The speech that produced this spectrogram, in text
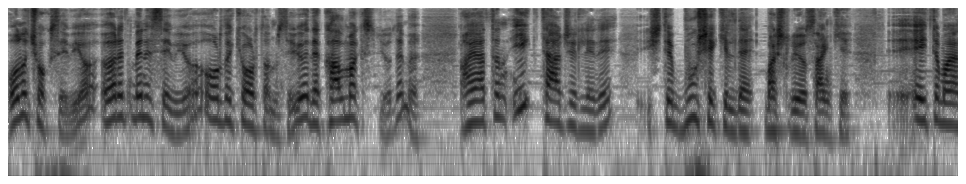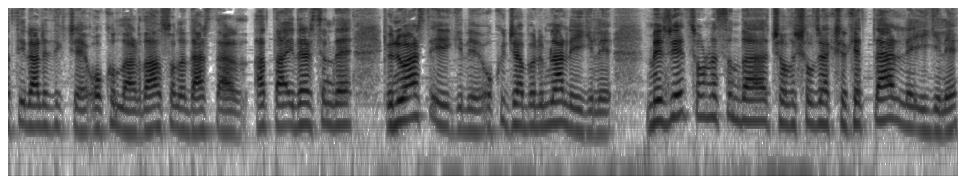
Onu çok seviyor. Öğretmeni seviyor. Oradaki ortamı seviyor ve kalmak istiyor değil mi? Hayatın ilk tercihleri işte bu şekilde başlıyor sanki. Eğitim hayatı ilerledikçe okullar, daha sonra dersler, hatta ilerisinde üniversite ilgili, okuyacağı bölümlerle ilgili, mezuniyet sonrasında çalışılacak şirketlerle ilgili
